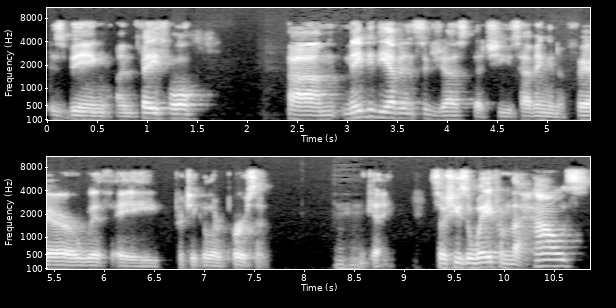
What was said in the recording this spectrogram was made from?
is being unfaithful. Um, maybe the evidence suggests that she's having an affair with a particular person. Mm-hmm. Okay. So she's away from the house,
